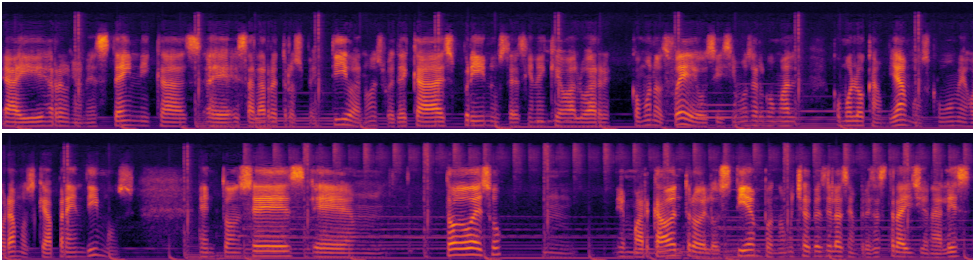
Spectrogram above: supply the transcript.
hay reuniones técnicas, eh, está la retrospectiva, ¿no? Después de cada sprint ustedes tienen que evaluar cómo nos fue o si hicimos algo mal, cómo lo cambiamos, cómo mejoramos, qué aprendimos. Entonces, em, todo eso mm, enmarcado dentro de los tiempos, ¿no? Muchas veces las empresas tradicionales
